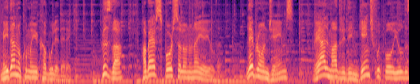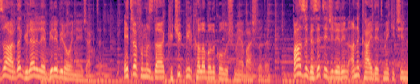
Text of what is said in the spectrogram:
meydan okumayı kabul ederek. Hızla haber spor salonuna yayıldı. LeBron James, Real Madrid'in genç futbol yıldızı Arda Güler ile birebir oynayacaktı. Etrafımızda küçük bir kalabalık oluşmaya başladı. Bazı gazetecilerin anı kaydetmek için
